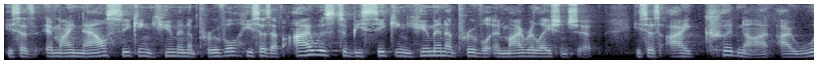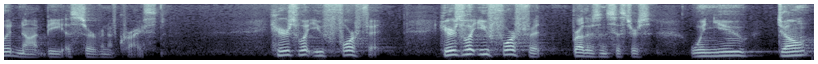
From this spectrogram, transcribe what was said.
he says, Am I now seeking human approval? He says, If I was to be seeking human approval in my relationship, he says, I could not, I would not be a servant of Christ. Here's what you forfeit. Here's what you forfeit, brothers and sisters, when you don't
